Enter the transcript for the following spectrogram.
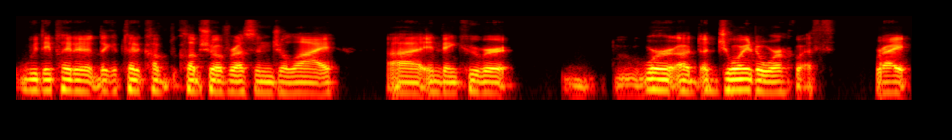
we they played a they played a club club show for us in July, uh, in Vancouver. Were a, a joy to work with, right?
